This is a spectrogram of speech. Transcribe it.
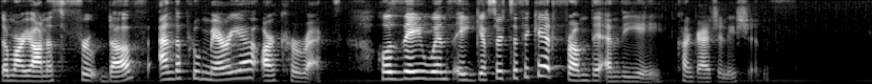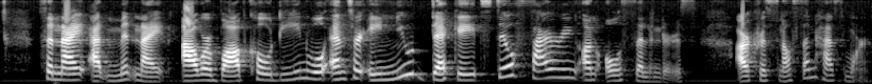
The Marianas fruit dove and the plumeria are correct. Jose wins a gift certificate from the MVA. Congratulations. Tonight at midnight, our Bob Coldeen will enter a new decade still firing on all cylinders. Our Chris Nelson has more.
